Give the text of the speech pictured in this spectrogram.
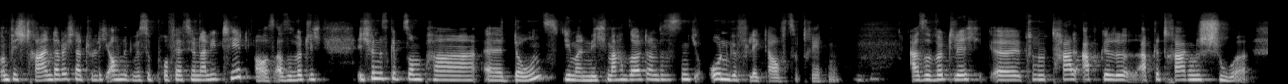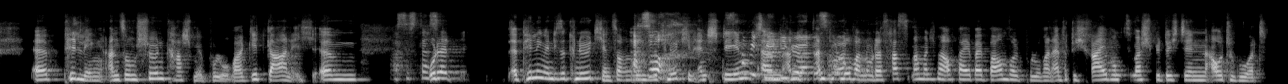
und wir strahlen dadurch natürlich auch eine gewisse Professionalität aus. Also wirklich, ich finde, es gibt so ein paar äh, Don'ts, die man nicht machen sollte. Und das ist nicht ungepflegt aufzutreten. Mhm. Also wirklich äh, total abge abgetragene Schuhe. Äh, Pilling an so einem schönen Kaschmirpullover geht gar nicht. Ähm, Was ist das? Oder äh, Pilling, wenn diese Knötchen, sorry, wenn so. diese Knötchen entstehen ähm, gehört, an, an Pullovern. Oder das hast man manchmal auch bei, bei Baumwollpullovern, einfach durch Reibung, zum Beispiel durch den Autogurt,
